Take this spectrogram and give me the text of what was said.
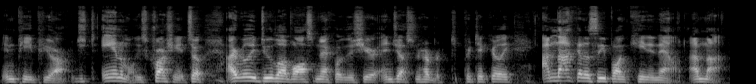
in PPR, just animal. He's crushing it. So I really do love Austin Ekeler this year and Justin Herbert particularly. I'm not going to sleep on Keenan Allen. I'm not.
